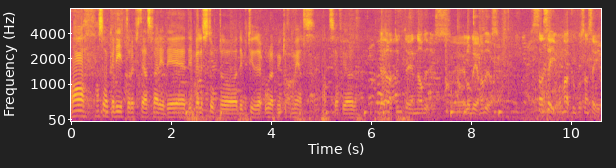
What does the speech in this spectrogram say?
Ja, alltså åka dit och representera Sverige, det, det är väldigt stort och det betyder oerhört mycket för mig att, att jag får göra det. Det här att du inte är nervös, eller blir nervös. San Siro, matchen på San Siro.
